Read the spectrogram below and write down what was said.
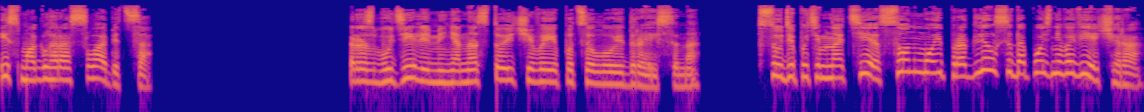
и смогла расслабиться. Разбудили меня настойчивые поцелуи Дрейсона. Судя по темноте, сон мой продлился до позднего вечера.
